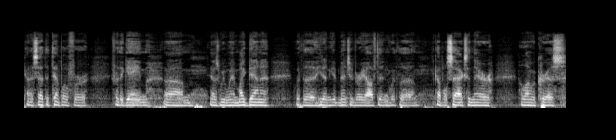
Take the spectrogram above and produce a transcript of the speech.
kind of set the tempo for for the game um, as we went. Mike Danna with the he doesn't get mentioned very often, with a couple sacks in there, along with Chris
